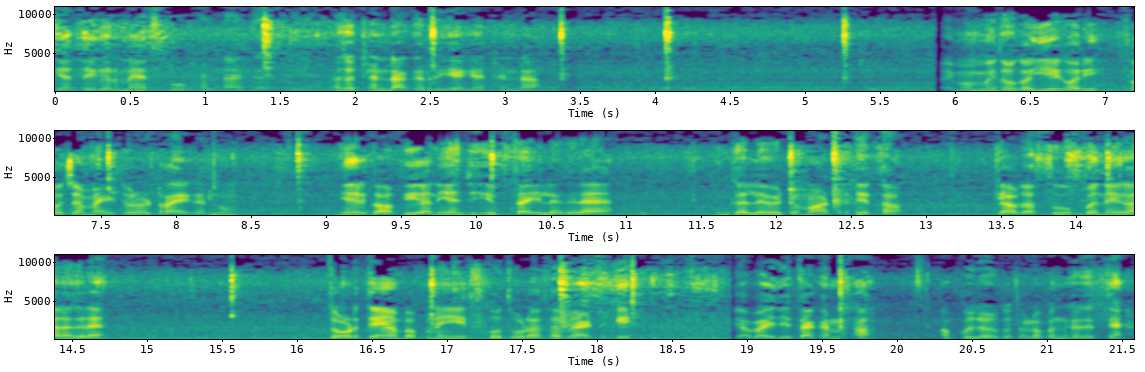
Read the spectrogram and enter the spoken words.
कैसे करना है इसको? ठंडा कर दिया अच्छा ठंडा कर रही है क्या? ठंडा। भाई मम्मी तो गई एक बार सोचा मैं ही थोड़ा ट्राई कर लूँ। यार काफ़ी यानी अजीब सा ही लग रहा है। गले हुए टमाटर जैसा। क्या पता सूप बनेगा लग रहा है। तोड़ते हैं अब अपने इसको थोड़ा सा बैठ के। क्या भाई जितना करना था अब कलर को थोड़ा बंद कर देते हैं।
